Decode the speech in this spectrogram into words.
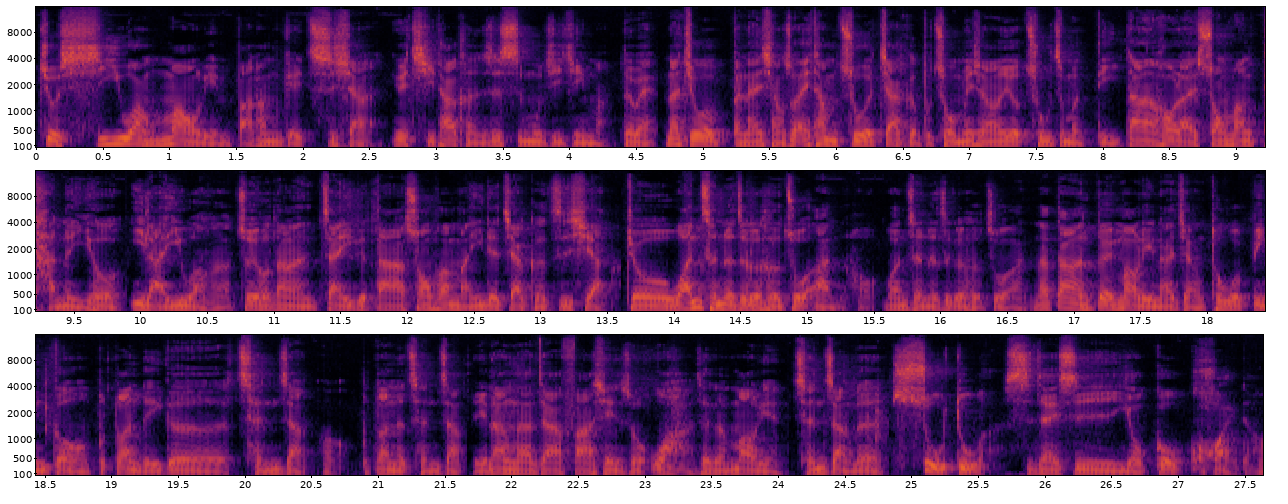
就希望茂联把他们给吃下来，因为其他可能是私募基金嘛，对不对？那结果本来想说，哎，他们出的价格不错，没想到又出这么低。当然后来双方谈了以后，一来一往啊，最后当然在一个大家双方满意的价格之下，就。完成了这个合作案，哈，完成了这个合作案。那当然对茂林来讲，透过并购不断的一个成长，哦，不断的成长，也让大家发现说，哇，这个茂林成长的速度啊，实在是有够快的，哈，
